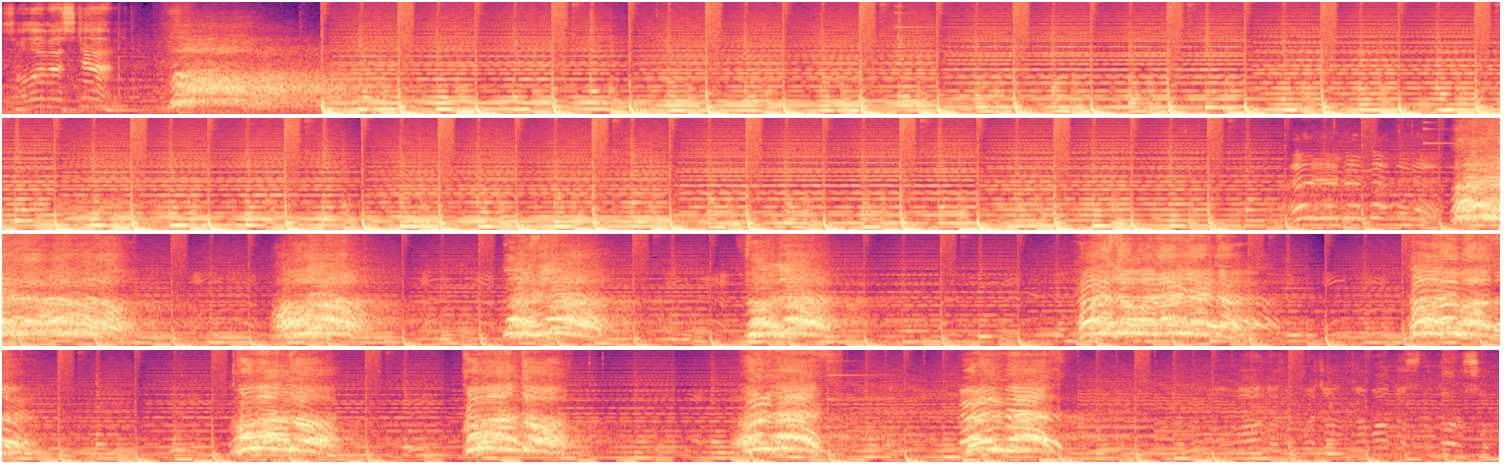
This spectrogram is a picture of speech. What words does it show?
Salam asker. Her Hazır. Komando. Komando. Ölmez. Ölmez. Allah Azerbaycan komandosunu korusun.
